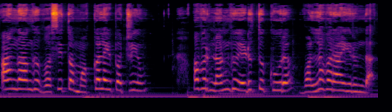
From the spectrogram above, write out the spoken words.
ஆங்காங்கு வசித்த மக்களை பற்றியும் அவர் நன்கு எடுத்து கூற வல்லவராயிருந்தார்.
